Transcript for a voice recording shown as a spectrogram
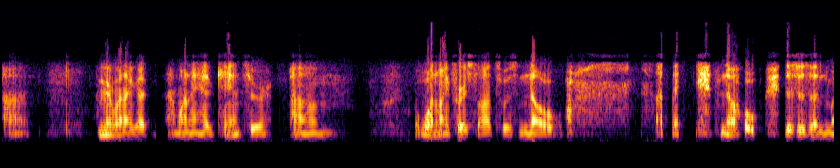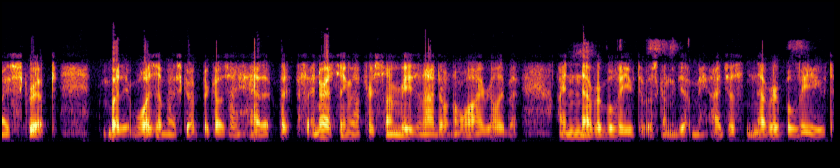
Uh, I remember when I got when I had cancer. Um, one of my first thoughts was no, no, this is in my script. But it was in my script because I had it. But interesting that for some reason, I don't know why really, but I never believed it was going to get me. I just never believed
